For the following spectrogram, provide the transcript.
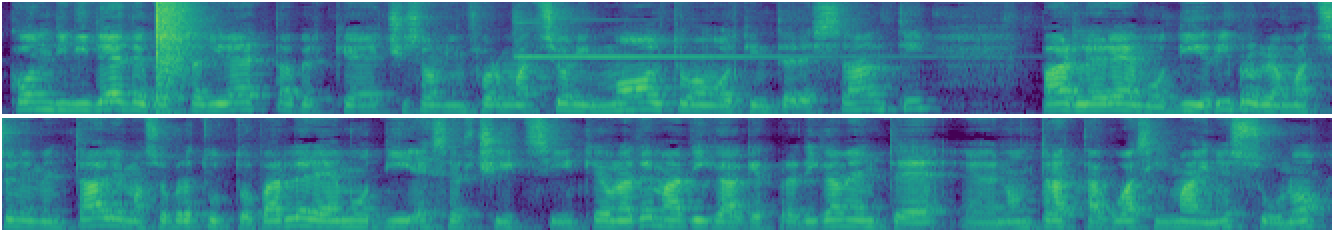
condividete questa diretta perché ci sono informazioni molto molto interessanti, parleremo di riprogrammazione mentale, ma soprattutto parleremo di esercizi, che è una tematica che praticamente eh, non tratta quasi mai nessuno,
